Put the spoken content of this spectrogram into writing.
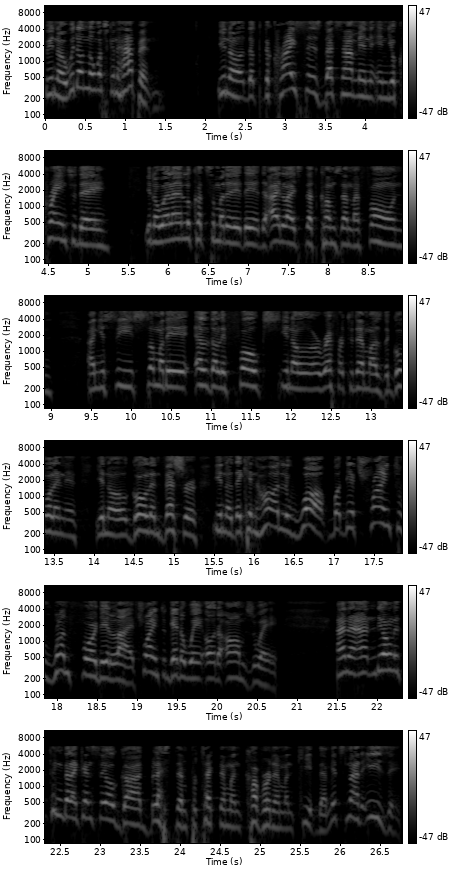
you know, we don't know what's going to happen. You know, the, the crisis that's happening in Ukraine today, you know, when I look at some of the, the, the highlights that comes on my phone, and you see some of the elderly folks, you know, refer to them as the golden, you know, golden vessel. You know, they can hardly walk, but they're trying to run for their life, trying to get away out of arm's way. And, uh, and the only thing that I can say, oh God, bless them, protect them, and cover them and keep them. It's not easy.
